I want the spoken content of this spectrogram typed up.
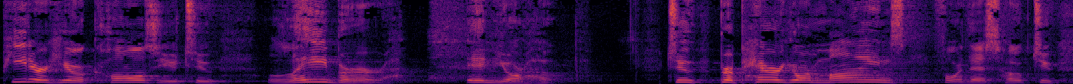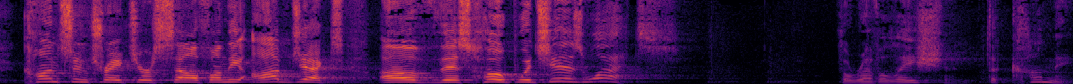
Peter here calls you to labor in your hope, to prepare your minds for this hope, to concentrate yourself on the object of this hope, which is what? The revelation, the coming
